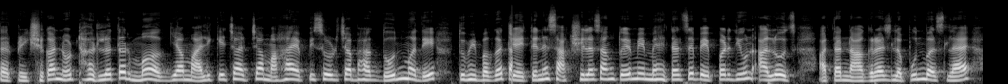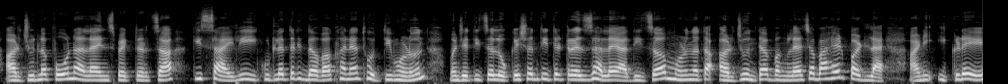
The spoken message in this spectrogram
तर प्रेक्षकांनो ठरलं तर मग या मालिकेच्या आजच्या महा एपिसोडच्या भाग दोनमध्ये तुम्ही बघत चैतन्य साक्षीला सांगतोय मी मेहताचे पेपर देऊन आलोच. आता नागराज लपून बसलाय. अर्जुनला फोन आला इन्स्पेक्टरचा की सायली कुठल्या तरी दवाखान्यात होती म्हणून. म्हणजे तिचं लोकेशन तिथे ट्रेस झालंय आधीचं. म्हणून आता अर्जुन त्या बंगल्याच्या बाहेर पडलाय. आणि इकडे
